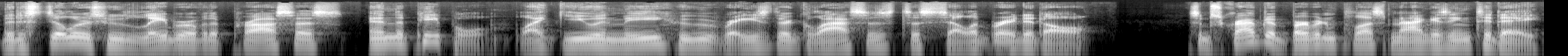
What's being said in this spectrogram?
the distillers who labor over the process, and the people like you and me who raise their glasses to celebrate it all. Subscribe to Bourbon Plus magazine today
